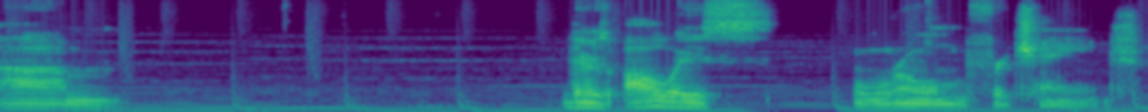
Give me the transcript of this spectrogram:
um, there's always room for change.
